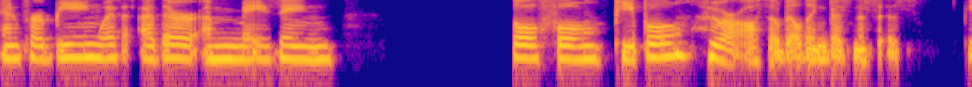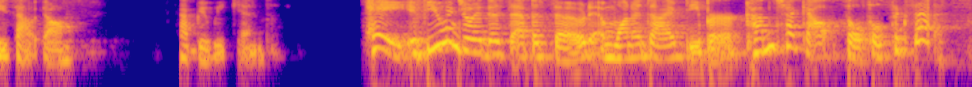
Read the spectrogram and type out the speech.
and for being with other amazing, soulful people who are also building businesses. Peace out, y'all. Happy weekend. Hey, if you enjoyed this episode and want to dive deeper, come check out Soulful Success.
